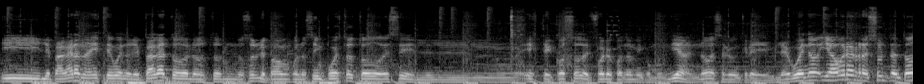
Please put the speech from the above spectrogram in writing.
y le pagarán a este, bueno, le paga todos los, nosotros le pagamos con los impuestos todo ese, este coso del Foro Económico Mundial, ¿no? Es algo increíble. Bueno, y ahora resulta entonces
